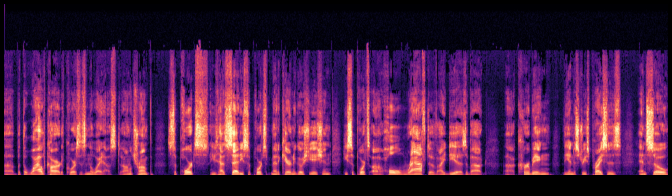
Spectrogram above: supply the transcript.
Uh, but the wild card, of course, is in the White House. Donald Trump supports, he has said he supports Medicare negotiation. He supports a whole raft of ideas about uh, curbing the industry's prices. And so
